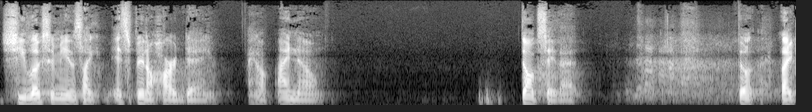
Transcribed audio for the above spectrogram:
she looks at me and it's like, it's been a hard day. I go, I know. Don't say that. Don't, like,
